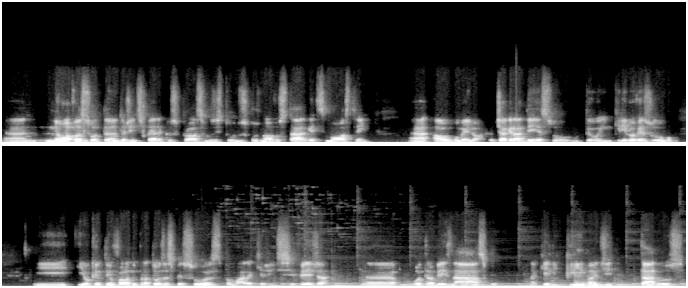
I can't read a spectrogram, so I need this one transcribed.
uh, não avançou tanto. A gente espera que os próximos estudos com os novos targets mostrem uh, algo melhor. Eu te agradeço o teu incrível resumo e, e é o que eu tenho falado para todas as pessoas. Tomara que a gente se veja uh, outra vez na ASCO naquele clima de estar tá nos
